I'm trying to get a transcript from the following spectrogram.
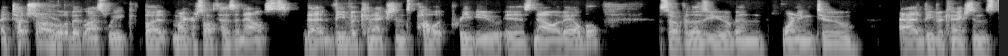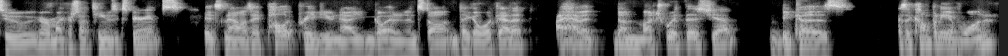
I touched on a little bit last week, but Microsoft has announced that Viva Connections public preview is now available. So for those of you who have been wanting to add Viva Connections to your Microsoft Teams experience. It's now as a public preview. Now you can go ahead and install it and take a look at it. I haven't done much with this yet because as a company of one,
